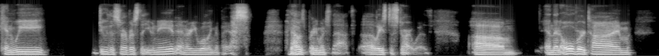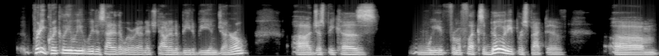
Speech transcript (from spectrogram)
can we do the service that you need and are you willing to pay us? That was pretty much that, uh, at least to start with. Um, and then over time, pretty quickly, we, we decided that we were going to niche down into B2B in general, uh, just because we, from a flexibility perspective, um,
